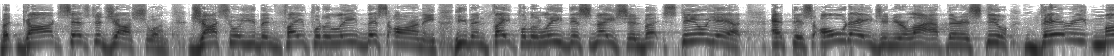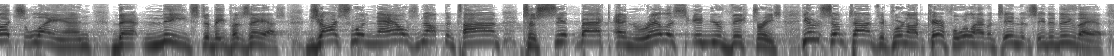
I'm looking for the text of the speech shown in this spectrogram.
But God says to Joshua, Joshua, you've been faithful to lead this army. You've been faithful to lead this nation, but still yet, at this old age in your life, there is still very much land that needs to be possessed. Joshua, now's not the time to sit back and relish in your victories. You know, sometimes if we're not careful, we'll have a tendency to do that.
